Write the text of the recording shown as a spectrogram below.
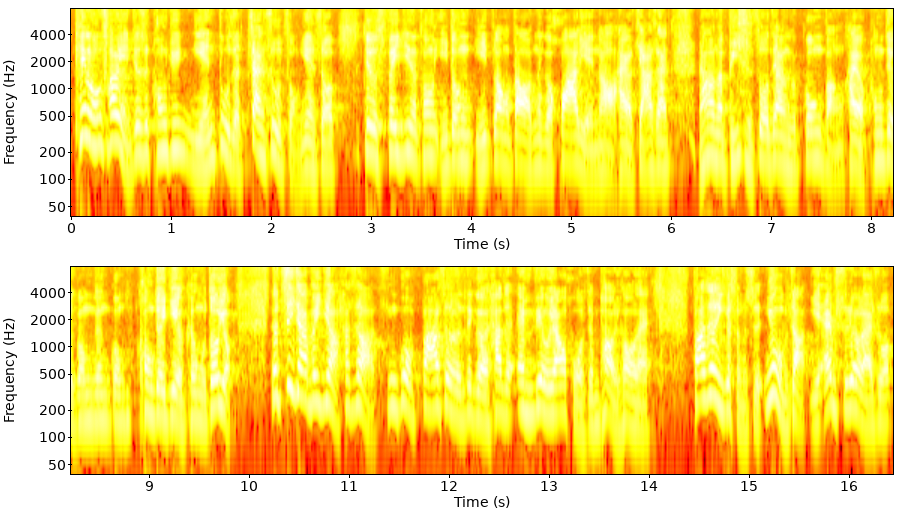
天龙操演就是空军年度的战术总验收，就是飞机呢从移动移动到那个花莲啊，还有加山，然后呢彼此做这样一个攻防，还有空对空跟空空对地的科目都有。那这架飞机啊，它是啊经过发射了这个它的 M 六幺火神炮以后呢，发射生。一个什么事？因为我们知道，以 F 十六来说，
